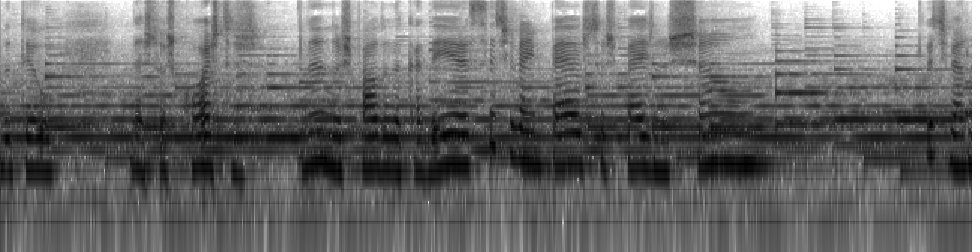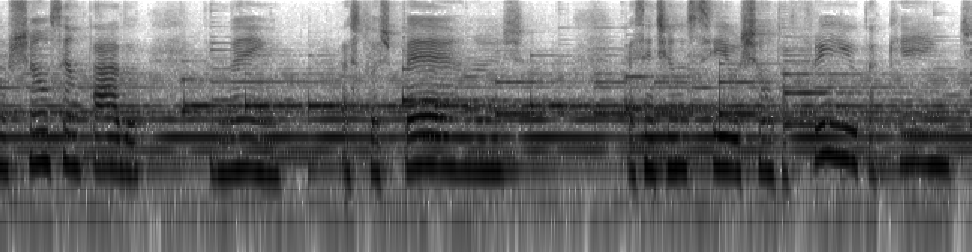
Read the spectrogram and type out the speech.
do teu, das tuas costas né, no espaldo da cadeira. Se estiver em pé, os seus pés no chão. Se estiver no chão, sentado também, as tuas pernas. Vai sentindo se o chão está frio, está quente.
